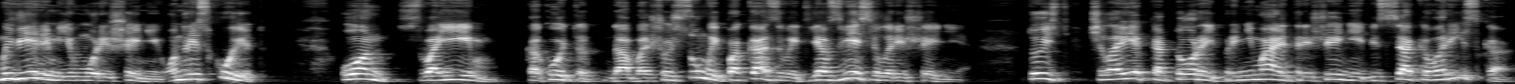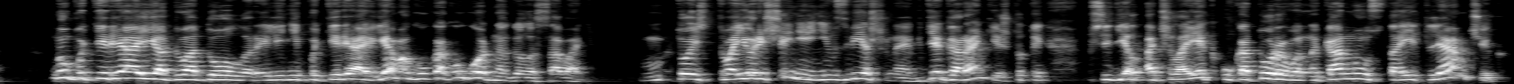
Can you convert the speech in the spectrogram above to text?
мы верим ему решению, он рискует. Он своим какой-то да, большой суммой показывает, я взвесил решение, то есть человек, который принимает решение без всякого риска, ну, потеряю я 2 доллара или не потеряю, я могу как угодно голосовать. То есть твое решение невзвешенное. Где гарантии, что ты сидел? А человек, у которого на кону стоит лямчик,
